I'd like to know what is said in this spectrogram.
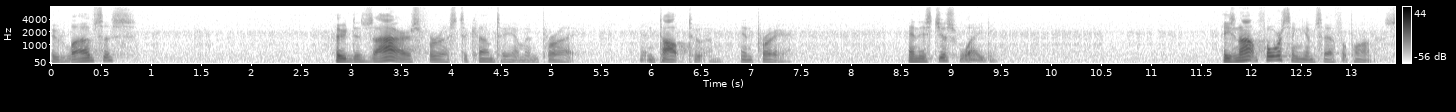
who loves us who desires for us to come to Him and pray and talk to Him in prayer. And is just waiting. He's not forcing Himself upon us.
